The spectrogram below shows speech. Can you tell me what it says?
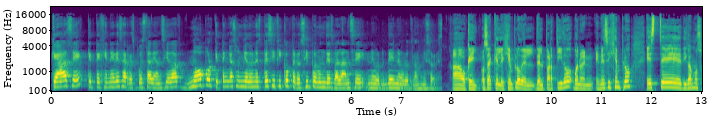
que hace que te genere esa respuesta de ansiedad, no porque tengas un miedo en específico, pero sí por un desbalance de neurotransmisores. Ah, ok. O sea que el ejemplo del, del partido, bueno, en, en ese ejemplo, este, digamos,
